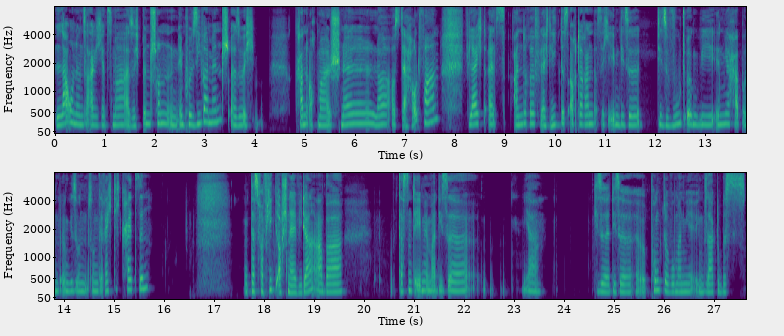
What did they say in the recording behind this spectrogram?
Launen, sage ich jetzt mal. Also ich bin schon ein impulsiver Mensch. Also ich kann auch mal schneller aus der Haut fahren, vielleicht als andere. Vielleicht liegt es auch daran, dass ich eben diese, diese Wut irgendwie in mir habe und irgendwie so so ein Gerechtigkeitssinn. Das verfliegt auch schnell wieder, aber das sind eben immer diese ja, diese, diese äh, Punkte, wo man mir eben sagt, du bist,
